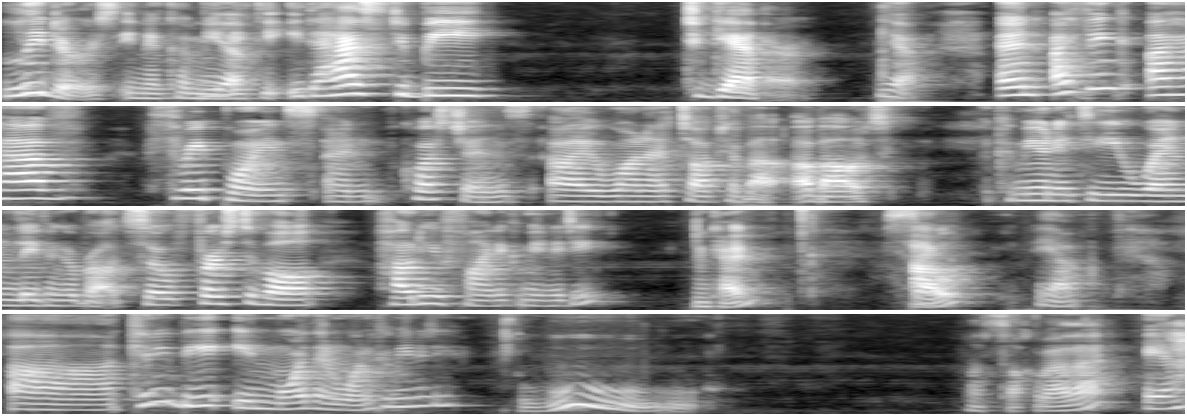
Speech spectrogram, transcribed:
leaders in a community. It has to be together. Yeah. And I think I have three points and questions I want to talk about about community when living abroad. So first of all, how do you find a community? Okay. Sec- How? Yeah. Uh, can you be in more than one community? Ooh. Let's talk about that. Yeah.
